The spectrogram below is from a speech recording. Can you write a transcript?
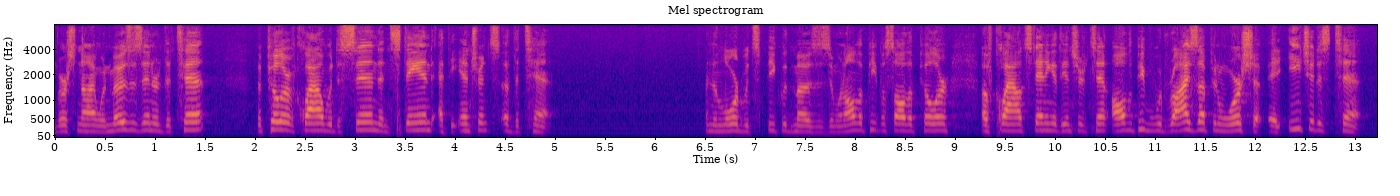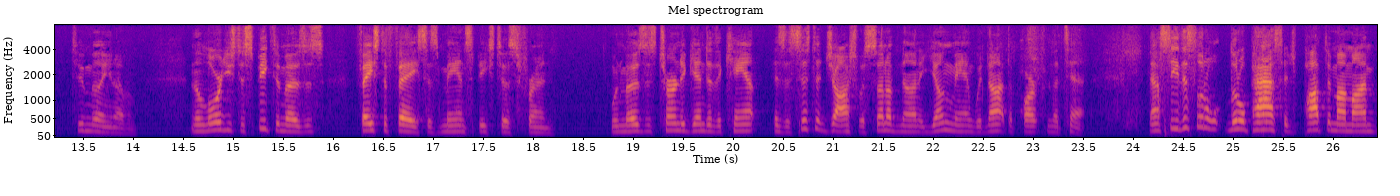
Verse 9 When Moses entered the tent, the pillar of cloud would descend and stand at the entrance of the tent. And the Lord would speak with Moses. And when all the people saw the pillar of cloud standing at the entrance of the tent, all the people would rise up and worship at each at his tent, two million of them. And the Lord used to speak to Moses face to face as man speaks to his friend. When Moses turned again to the camp, his assistant Joshua, son of Nun, a young man, would not depart from the tent. Now, see, this little, little passage popped in my mind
